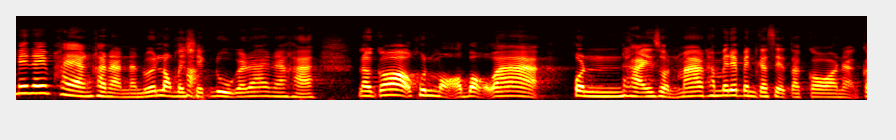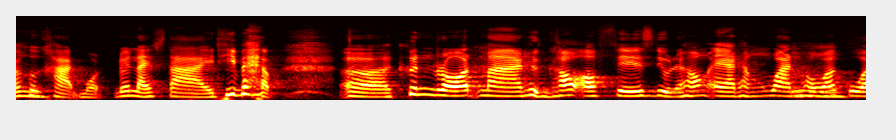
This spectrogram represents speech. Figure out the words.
ไม่ได้แพงขนาดนั้นด้วยลองไปค่ะเช็คดูก็ได้นะคะ แล้วก็คุณหมอบอกว่าคนไทยส่วนมากถ้าไม่ได้เป็นเกษตรกรอะก็คือขาดหมดด้วยไลฟ์สไตล์ที่แบบเอ่อขึ้นรถมาถึงเข้าออฟฟิศอยู่ในห้องแอร์ทั้งวันอืมเพราะว่ากลัว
